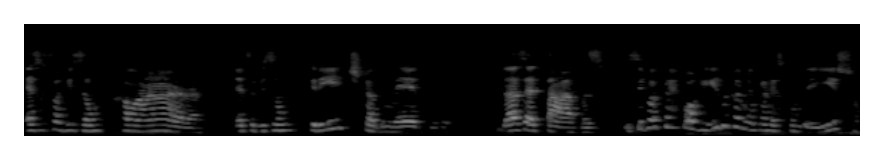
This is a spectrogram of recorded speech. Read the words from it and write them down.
essa sua visão clara, essa visão crítica do método, das etapas, e se foi percorrido o caminho para responder isso,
